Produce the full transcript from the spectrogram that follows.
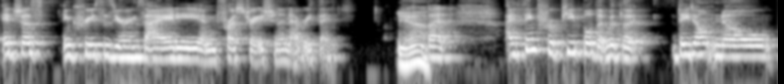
It just increases your anxiety and frustration and everything. Yeah. But I think for people that with a they don't know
